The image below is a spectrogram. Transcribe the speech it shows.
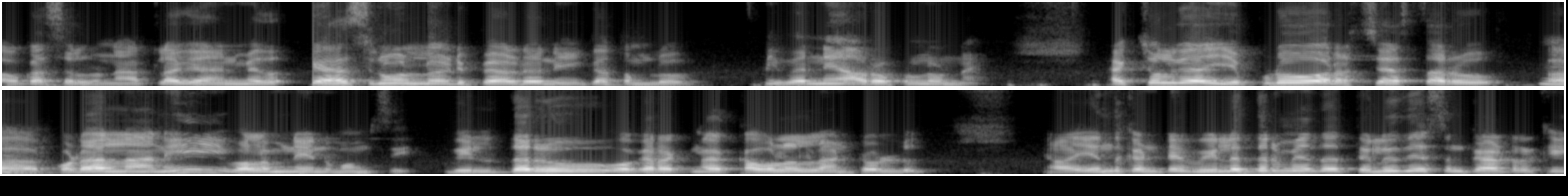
అవకాశాలు ఉన్నాయి. అట్లాగే ఆయన మీద క్యాసినోలు నడిపాడు అని గతంలో ఇవన్నీ ఆరోపణలు ఉన్నాయి. యాక్చువల్గా ఎప్పుడూ అరెస్ట్ చేస్తారు. కొడాలి నాని వలంనేని వంశీ. వీళ్ళిద్దరూ ఒక రకంగా కవలలు లాంటి ఎందుకంటే వీళ్ళిద్దరి మీద తెలుగుదేశం క్యాడర్కి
